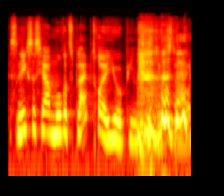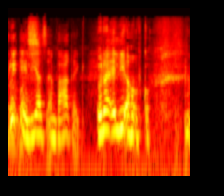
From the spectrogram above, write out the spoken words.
Ist nächstes Jahr Moritz Bleibtreu European Shooting Star oder was? Elias Mbarek. Oder Eli, oh Gott.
